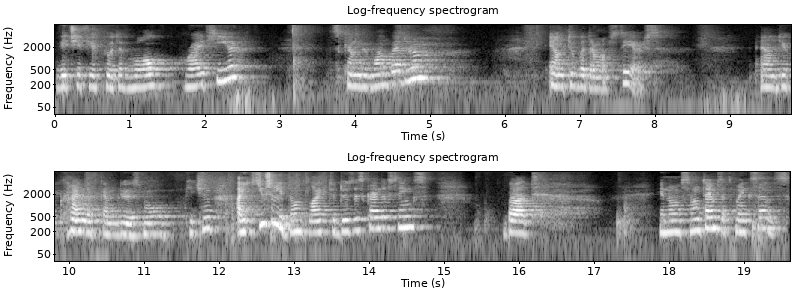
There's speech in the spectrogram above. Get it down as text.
which if you put a wall right here, this can be one bedroom and two bedroom upstairs. And you kind of can do a small kitchen. I usually don't like to do this kind of things, but you know, sometimes it makes sense.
